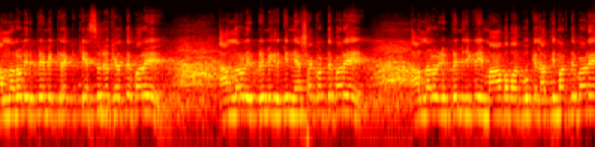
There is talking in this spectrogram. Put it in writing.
আল্লাহ রলির প্রেমিকরা কি ক্যাসিনো খেলতে পারে? আল্লাহ রলির প্রেমিকরা কি নেশা করতে পারে? আল্লাহ রলির প্রেমিকরা কি মা বাবার বুকে লাথি মারতে পারে?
